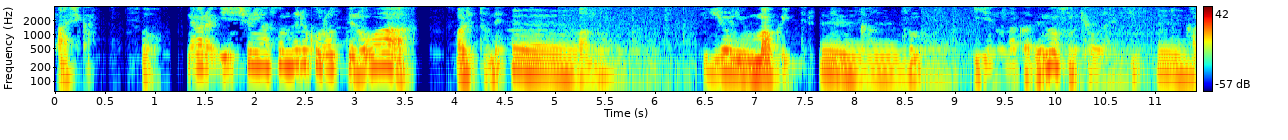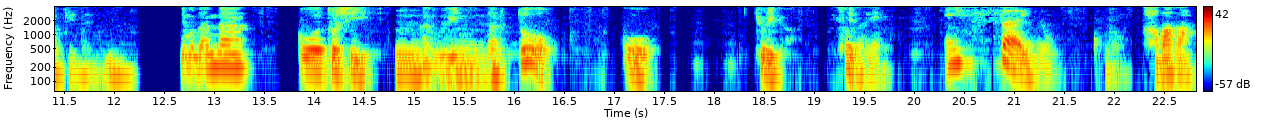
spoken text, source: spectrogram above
確かそうだから一緒に遊んでる頃っていうのは割とね、に。うん。あの非常にうまくいってるうっていうか、ん。その家の中でのその兄弟の。関係性にねでもだんだんこう年うん。が上になると、こう距離が、そうだね。一歳のこの幅が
